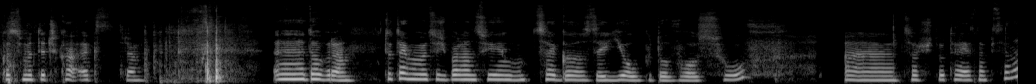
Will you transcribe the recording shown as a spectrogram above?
Kosmetyczka ekstra. E, dobra, tutaj mamy coś balansującego z jołb do włosów. E, coś tutaj jest napisane?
